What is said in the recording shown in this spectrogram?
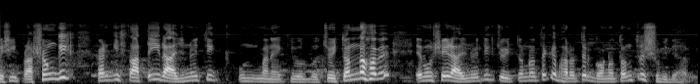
বেশি প্রাসঙ্গিক, কারণ কি তাতেই রাজনৈতিক মানে কি বলব, চৈতন্য হবে এবং সেই রাজনৈতিক চৈতন্য থেকে ভারতের গণতন্ত্রের সুবিধা হবে।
